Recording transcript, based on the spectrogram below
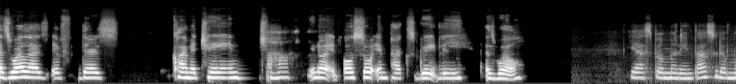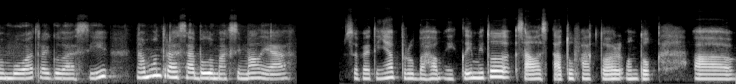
As well as if there's climate change uh-huh. you know it also impacts greatly as well Yes, pemerintah sudah membuat regulasi, namun terasa belum maksimal ya. Sepertinya perubahan iklim itu salah satu faktor untuk uh,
